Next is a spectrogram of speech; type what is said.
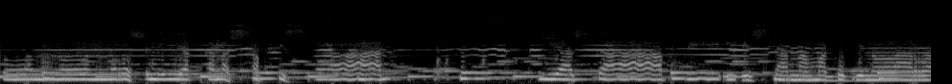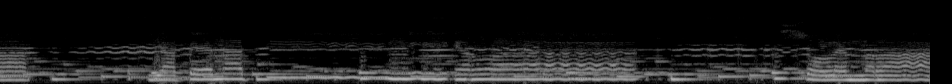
Lenelen resmi ya karena sapisan. Ya sapi istana madugin lara. Ya tenati ini Solen solenra.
